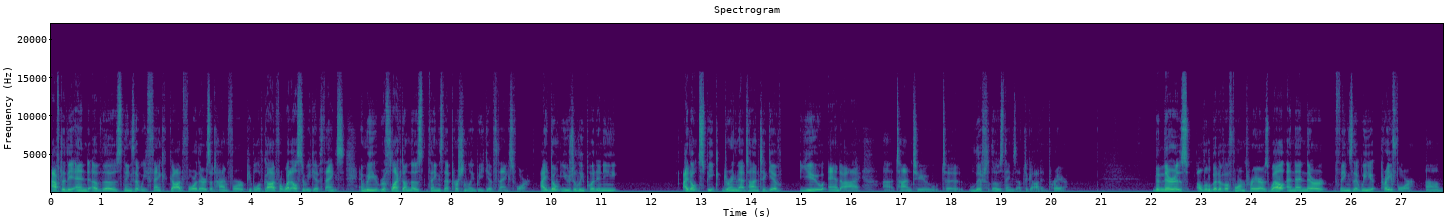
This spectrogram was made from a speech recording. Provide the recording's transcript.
After the end of those things that we thank God for, there's a time for people of God for what else do we give thanks? And we reflect on those things that personally we give thanks for. I don't usually put any, I don't speak during that time to give you and I uh, time to to lift those things up to God in prayer. Then there is a little bit of a form prayer as well, and then there are things that we pray for, um,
